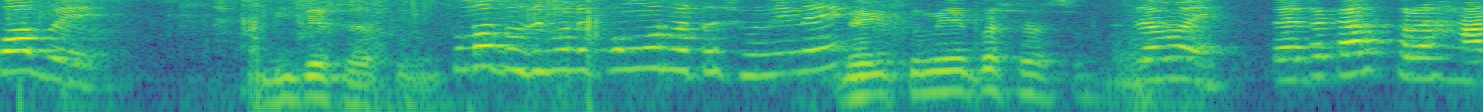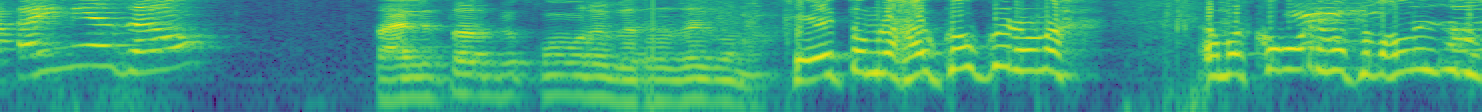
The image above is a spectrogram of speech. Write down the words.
কবে? বিদেশে আছি। তোমার তো জীবনে কোমর ব্যথা শুনি নাই। দেখি তুমি এই পাশে আসো। জামাই তো একটা কাজ করো হাঁটাই নিয়ে যাও। তাইলে তো আর কোমরে ব্যথা যাইব না। এই তোমরা হাউ কাউ করো না। আমার কোমরের ব্যথা ভালো হয়ে যাবে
